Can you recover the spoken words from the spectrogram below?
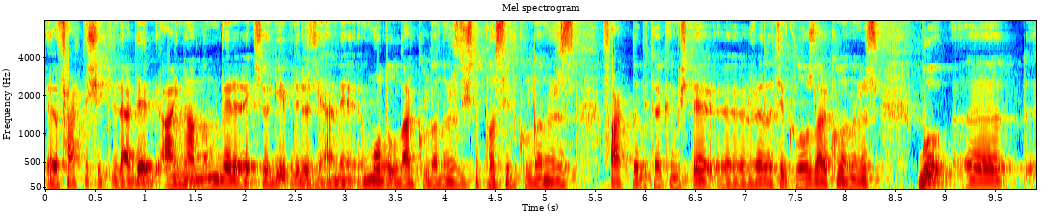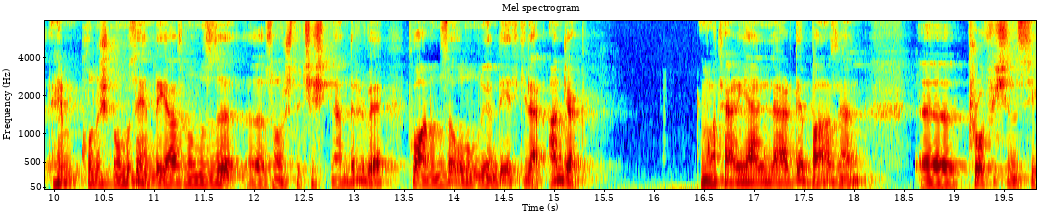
e, farklı şekillerde aynı anlamı vererek söyleyebiliriz. Yani modullar kullanırız, işte pasif kullanırız, farklı bir takım işte e, relative clause'lar kullanırız. Bu e, hem konuşmamızı hem de yazmamızı sonuçta çeşitlendirir ve puanımızı olumlu yönde etkiler. Ancak materyallerde bazen e, proficiency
